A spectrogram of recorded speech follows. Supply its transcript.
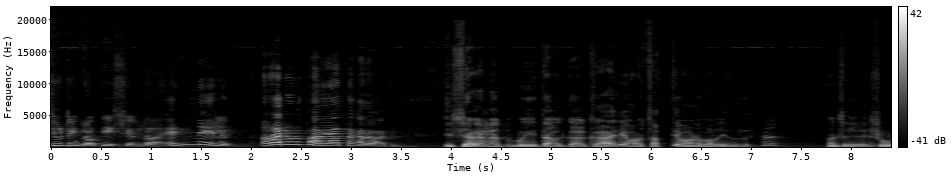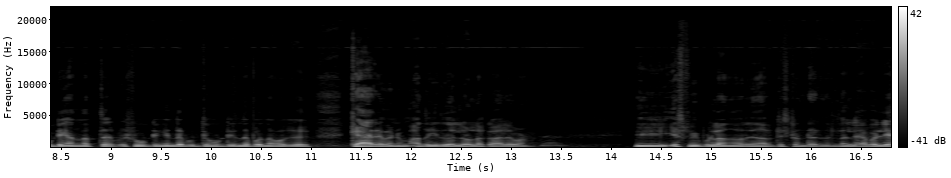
ഷൂട്ടിംഗ് ലൊക്കേഷനിലോ എന്നേലും ആരോടും പറയാത്ത കഥ മതി. ഈ ശകലം ഈ കാര്യം സത്യമാണ് പറയുന്നത്. മനസ്സിലായില്ലേ? ഷൂട്ടിംഗ് അന്നത്തെ ഷൂട്ടിങ്ങിന്റെ ബുദ്ധിമുട്ട് ഇന്നിപ്പോൾ നമുക്ക് കാരവനും അത് ഇതുമെല്ലാം ഉള്ള കാലമാണ്. ഈ എസ് പി പിള്ള എന്ന് പറയുന്ന ആർട്ടിസ്റ്റ് ഉണ്ടായിരുന്നില്ല. നല്ല വലിയ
